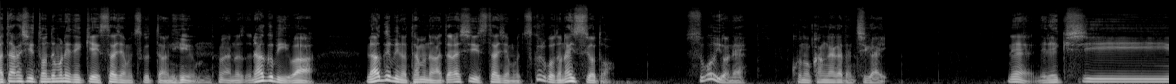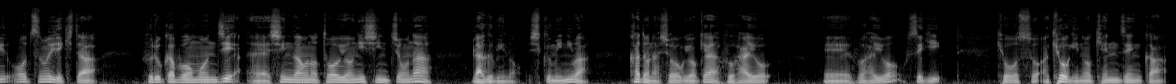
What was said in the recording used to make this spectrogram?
新しいとんでもないでっけえスタジアム作ったのに あのラグビーはラグビーのための新しいスタジアムを作ることないっすよとすごいよねこの考え方の違い。ね、で歴史を紡いできた古株を重んじ、えー、新顔の登用に慎重なラグビーの仕組みには過度な商業化や腐敗を,、えー、腐敗を防ぎ競争あ競技の健全化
